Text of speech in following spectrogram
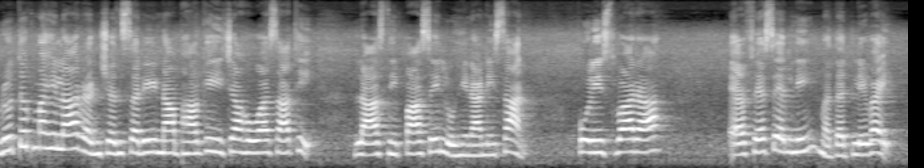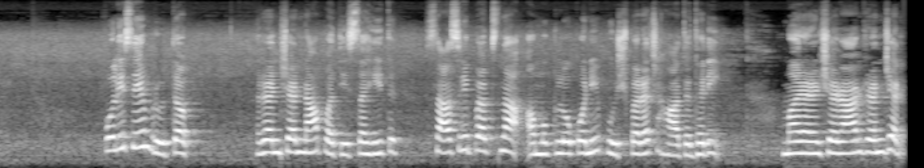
મૃતક મહિલા રંજન શરીરના ભાગે ઈજા હોવા સાથે લાશની પાસે લોહીના નિશાન. પોલીસ દ્વારા એફએસએલની મદદ લેવાઈ. પોલીસે મૃતક રંજનના પતિ સહિત સાસરી પક્ષના અમુક લોકોની પૂછપરછ હાથ ધરી. મરણ રંજન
